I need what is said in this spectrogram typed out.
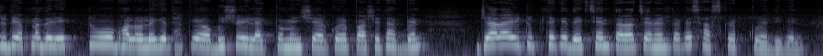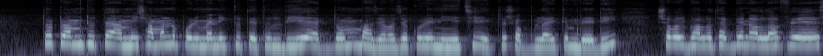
যদি আপনাদের একটু ভালো লেগে থাকে, অবশ্যই লাইক কমেন্ট শেয়ার করে পাশে থাকবেন। যারা ইউটিউব থেকে দেখছেন, তারা চ্যানেলটাকে সাবস্ক্রাইব করে দিবেন। তো টমেটোতে আমি সামান্য পরিমাণে একটু তেঁতুল দিয়ে একদম ভাজা ভাজা করে নিয়েছি। এই তো সবগুলো আইটেম রেডি সবাই ভালো থাকবেন। আল্লাহ হাফেজ।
